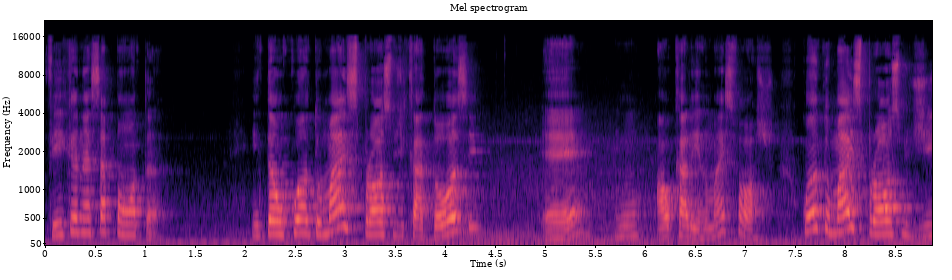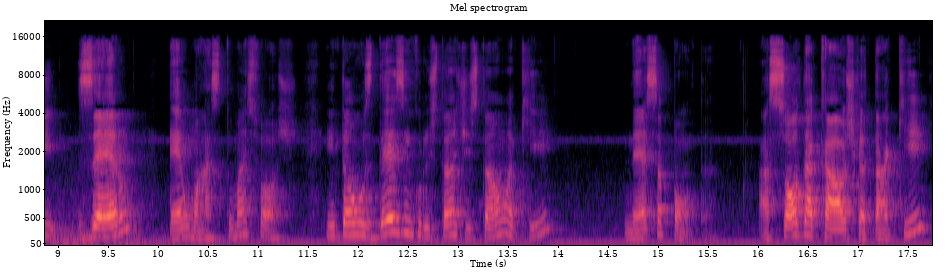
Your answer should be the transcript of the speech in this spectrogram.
fica nessa ponta. Então, quanto mais próximo de 14, é um alcalino mais forte. Quanto mais próximo de zero, é um ácido mais forte. Então, os desincrustantes estão aqui nessa ponta. A solda cáustica está aqui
